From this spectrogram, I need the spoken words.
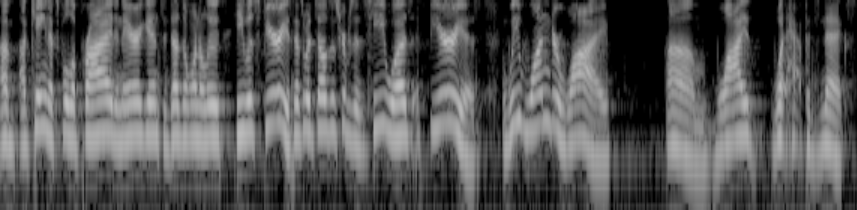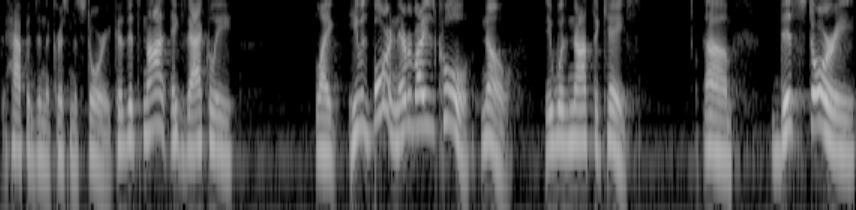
um, a king that's full of pride and arrogance and doesn't want to lose, he was furious. That's what it tells in Scripture. Says he was furious. And we wonder why, um, why what happens next happens in the Christmas story. Because it's not exactly like he was born and everybody was cool. No, it was not the case. Um, this story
